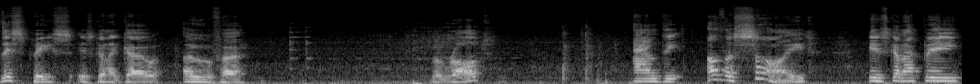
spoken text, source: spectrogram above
this piece is going to go over the rod and the other side is going to be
